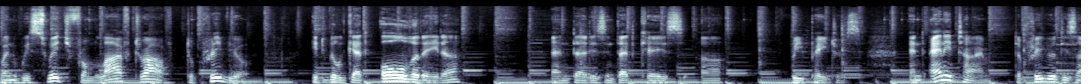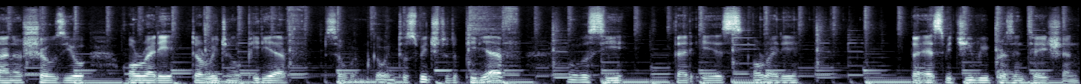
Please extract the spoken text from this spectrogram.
when we switch from live draft to preview, it will get all the data, and that is in that case uh, pages. And anytime the preview designer shows you already the original PDF. So I'm going to switch to the PDF. We will see that is already the SVG representation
